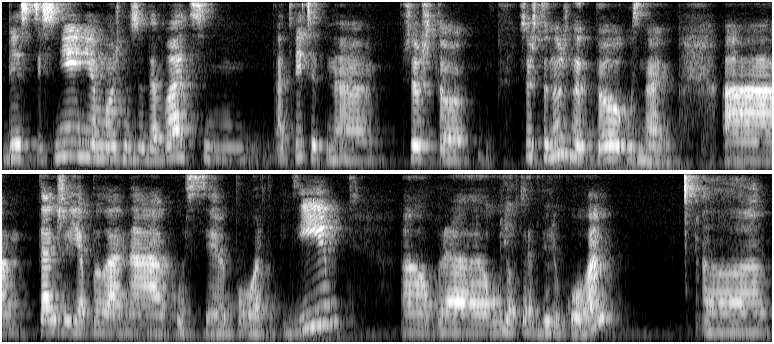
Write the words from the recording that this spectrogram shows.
без стеснения можно задавать, ответить на все, что, все, что нужно, то узнаю. А, также я была на курсе по ортопедии а, у доктора Бирюкова. А,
